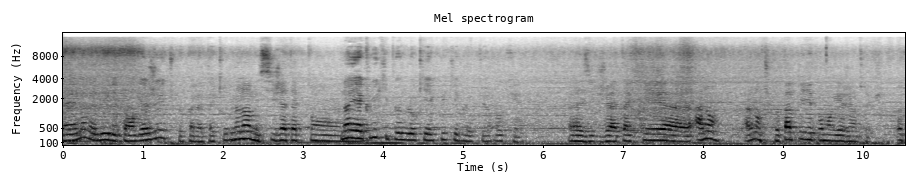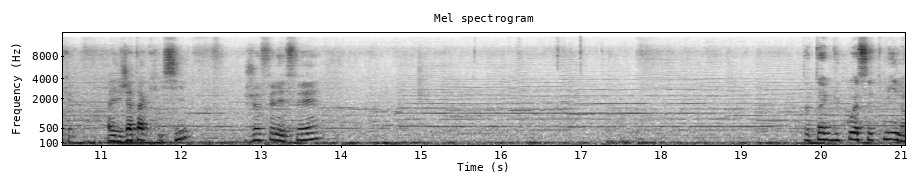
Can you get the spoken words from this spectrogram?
Bah non, mais lui il est pas engagé, tu peux pas l'attaquer. Non, non, mais si j'attaque ton. Non, il y a que lui qui peut bloquer, il y a que lui qui est bloqueur. Ok. Vas-y, je vais attaquer. euh, Ah non, ah non, tu peux pas payer pour m'engager un truc. Ok. Allez, j'attaque ici. Je fais l'effet. T'attaques du coup à 7000, hein.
